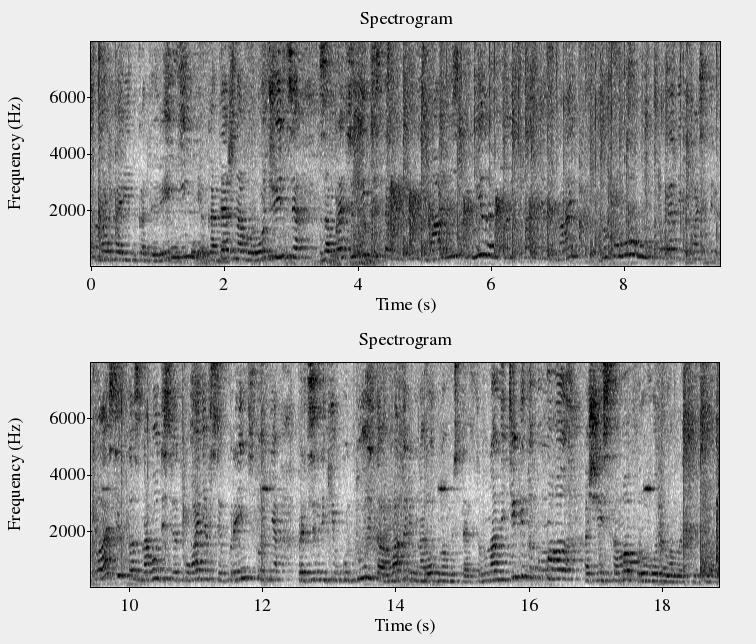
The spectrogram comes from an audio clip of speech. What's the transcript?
за Маргарит Катерині, яка теж нагороджується за працьовитість та відповідальність, вміле використання знань, допомогу у проведенні майстер-класів та з нагоди святкування Всеукраїнського дня працівників культури та аматорів народного мистецтва. Не тільки допомагала, а ще й сама проводила майстер-класи.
